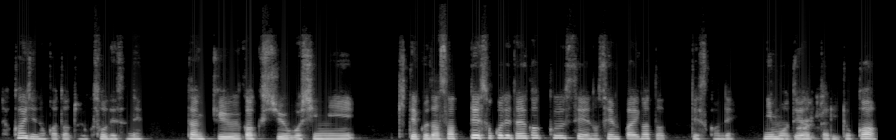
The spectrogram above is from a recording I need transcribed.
社会人の方というかそうですね。探究学習をしに来てくださってそこで大学生の先輩方ですかね。にも出会ったりとか、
